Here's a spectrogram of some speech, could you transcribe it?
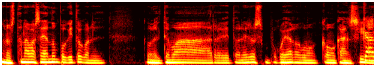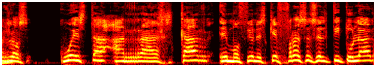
nos están avasalando un poquito con el, con el tema reggaetonero, es un poco ya como, como. Carlos, cuesta arrascar emociones. ¿Qué frase es el titular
